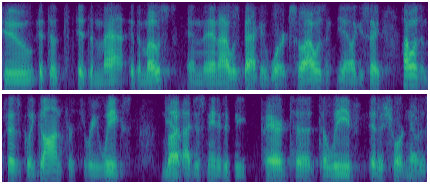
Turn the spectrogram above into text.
two at the at the mat at the most, and then I was back at work. So I wasn't yeah, like you say, I wasn't physically gone for three weeks, but Yeah. I just needed to be prepared to to leave at a short notice.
